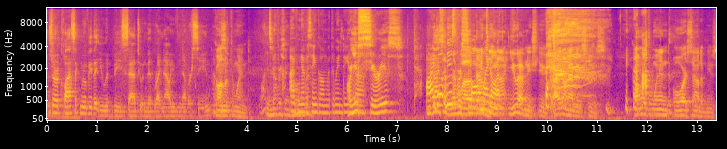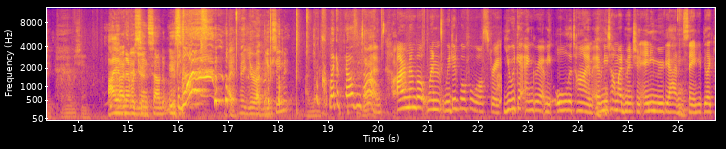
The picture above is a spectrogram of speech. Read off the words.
Is there a classic movie that you would be sad to admit right now you've never seen? Gone with the Wind. You've never seen? I've never with seen Gone with the Wind either. Are you serious? I guys got have this. never oh Well, oh my 1990 god. you have an excuse. I don't have an excuse. Gone with the Wind or Sound of Music. I've never seen. I have I never figured- seen Sound of Music. What? I figure out. You've seen it? I've never seen. like a thousand times. I remember when we did Wolf of Wall Street, you would get angry at me all the time. Every time I'd mention any movie I hadn't seen, he'd be like,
